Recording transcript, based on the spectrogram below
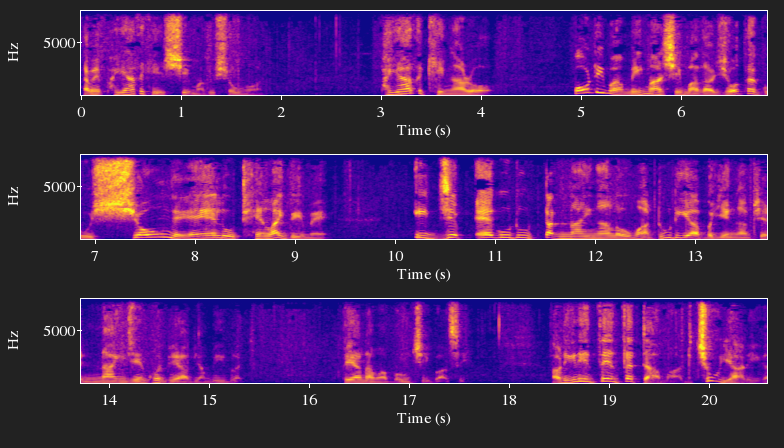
ဒါပေမဲ့ဖျားသခင်ရှိမှသူရှုံးသွားတယ်။ဖျားသခင်ကတော့ပေါ်တိပါမိန်းမရှိမှသာရောသက်ကိုရှုံးတယ်လို့ထင်လိုက်ပေမဲ့အီဂျစ်အဲဂူတူတနိုင်ငံလုံးမှာဒုတိယဘယင်ငံဖြစ်နိုင်ခြင်းခွင့်ဖျားပြန်ပေးပလိုက်။ဘုရားနာမပုံချပါစေ။နောက်ဒီကနေ့သင်သက်တာမှာတချို့ຢာတွေက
